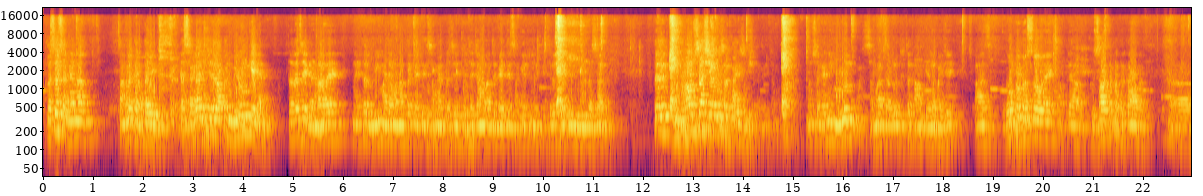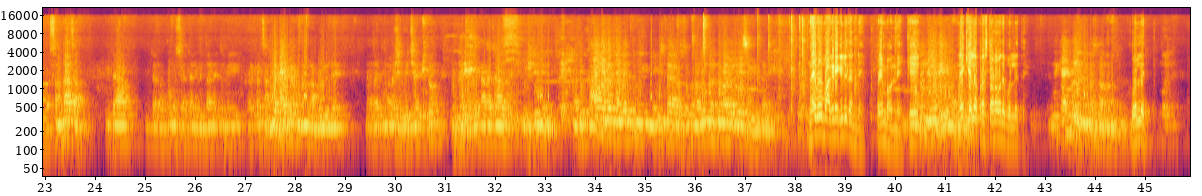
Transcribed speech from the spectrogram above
कसं सगळ्यांना चांगलं करता येईल? या सगळ्या गोष्टी जर आपण मिळून केल्या तरच हे घडणार आहे. नाहीतर मी माझ्या मनातलं काहीतरी सांगत असेल तो त्याच्या मनाचं काहीतरी सांगेल तुम्ही तिसरं काहीतरी लिहित असाल. तर विध्वंसाशिवाय दुसरं काहीच होऊ शकत नाही मग सगळ्यांनी मिळून समाज जागृतीचं काम केलं पाहिजे. आज रोपण महोत्सव आहे आपल्या भुसावळच्या पत्रकार संघाचा. मी त्या तुमच्या महोत्सवाच्या निमित्ताने तुम्ही खरं चांगले कार्यक्रम पण राबवलेले आहे त्याला तुम्हाला शुभेच्छा देतो. तुमच्या दृष्टीने माझी काय मदत लागेल तुम्ही नेहमीच तयार असतो पण अजूनपर्यंत मला कधी सांगितलं नाही. नाही भाऊ मागणी केली त्यांनी प्रेम भाऊंनी की नाही केलं. नाही. केलं प्रस्तावनामध्ये बोलले ते. काय बोललं प्रस्तावनामध्ये. बोललेत.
